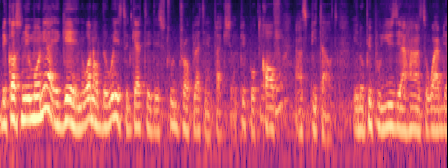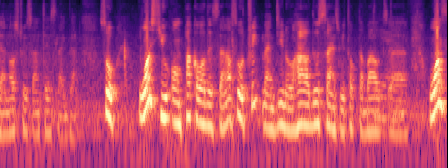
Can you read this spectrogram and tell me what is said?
Because pneumonia, again, one of the ways to get it is through droplet infection. People cough okay. and spit out. You know, people use their hands to wipe their nostrils and things like that. So once you unpack all this and also treatment, you know, how those signs we talked about, yeah. uh, once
